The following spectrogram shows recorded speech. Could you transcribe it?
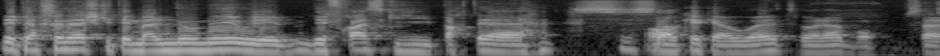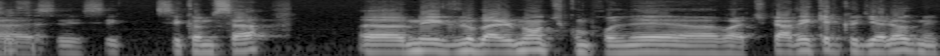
des personnages qui étaient mal nommés ou des, phrases qui partaient en cacahuète. Voilà, bon, ça c'est comme ça. Euh, mais globalement, tu comprenais, euh, voilà, tu perdais quelques dialogues, mais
